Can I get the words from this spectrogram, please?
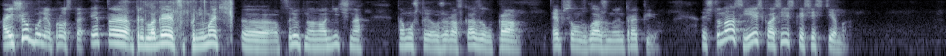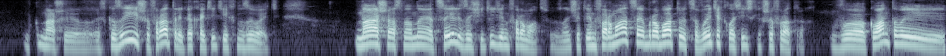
А еще более просто, это предлагается понимать э, абсолютно аналогично тому, что я уже рассказывал про эпсилон сглаженную энтропию. Значит, у нас есть классическая система – наши СКЗИ, шифраторы, как хотите их называйте. Наша основная цель – защитить информацию. Значит, информация обрабатывается в этих классических шифраторах. В квантовой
